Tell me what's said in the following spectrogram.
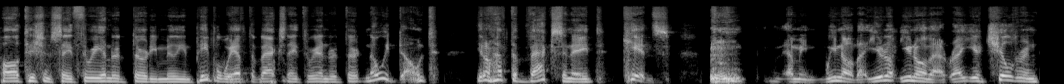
politicians say 330 million people. We have to vaccinate 330. No, we don't. You don't have to vaccinate kids. I mean, we know that. You don't. You know that, right? Your children,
